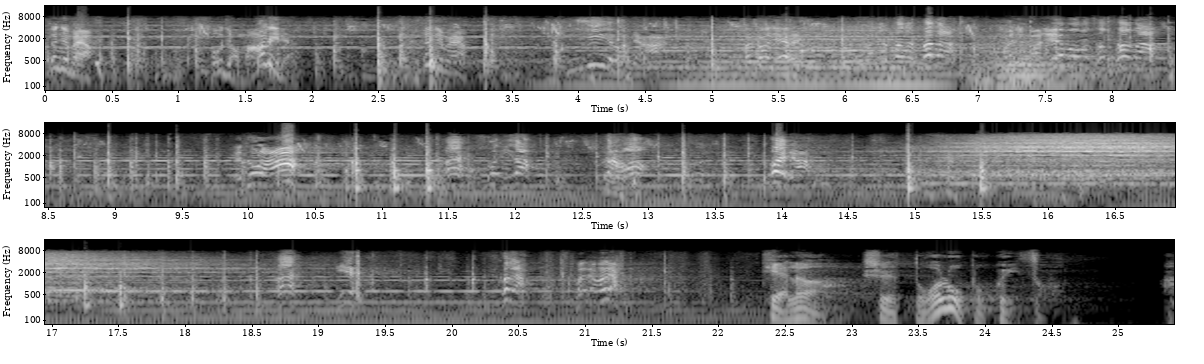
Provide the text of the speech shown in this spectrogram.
听见没有？手脚麻利点，听见没有？利落点，快抓紧！快点，快点，快点！抓紧抓紧！别磨磨蹭蹭的，别偷懒啊！哎，说你的，干好，快点！哎，你，快点，快点，快点！铁勒是夺路部贵族，啊，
